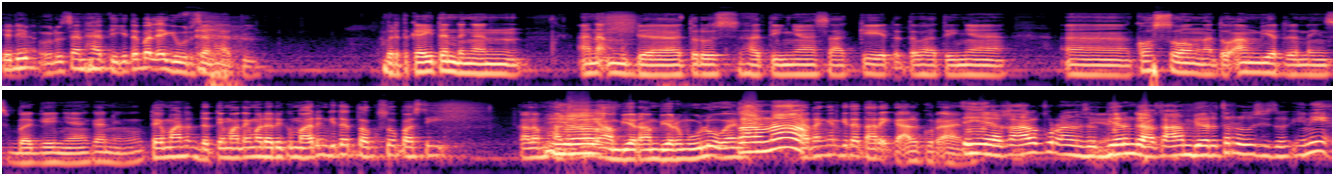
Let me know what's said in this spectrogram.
Jadi Ya, urusan hati, kita balik lagi urusan hati. Berkaitan dengan anak muda terus hatinya sakit atau hatinya eh, kosong atau ambiar dan lain sebagainya kan. Tema tema-tema dari kemarin kita talkshow pasti kalau hati Iya. ambiar-ambiar mulu kan. Karena- Kadang kan kita tarik ke Al-Qur'an. Iya ke Al-Quran Ustaz. biar nggak keambiar terus itu. Ini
